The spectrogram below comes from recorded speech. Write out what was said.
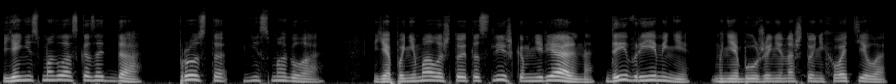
Я не смогла сказать «да», просто не смогла. Я понимала, что это слишком нереально, да и времени мне бы уже ни на что не хватило.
